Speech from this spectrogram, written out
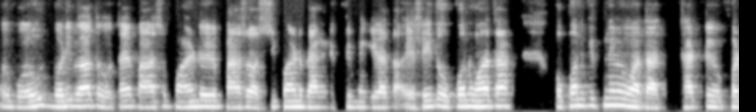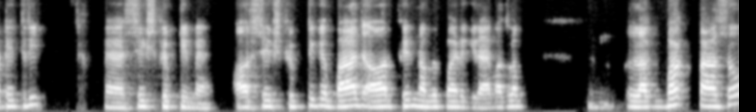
तो बहुत बड़ी बात होता है पाँच सौ पॉइंट पाँच सौ अस्सी पॉइंट बैंक निफ्टी में गिरा था। ऐसे ही तो ओपन हुआ था। ओपन कितने में हुआ था? Thirty forty three six fifty में। और सिक्स फिफ्टी के बाद और फिर नब्बे पॉइंट गिरा है। मतलब लगभग पाँच सौ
